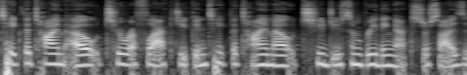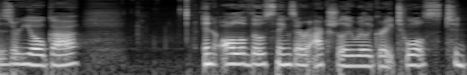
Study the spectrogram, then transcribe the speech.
take the time out to reflect. You can take the time out to do some breathing exercises or yoga and all of those things are actually really great tools to,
